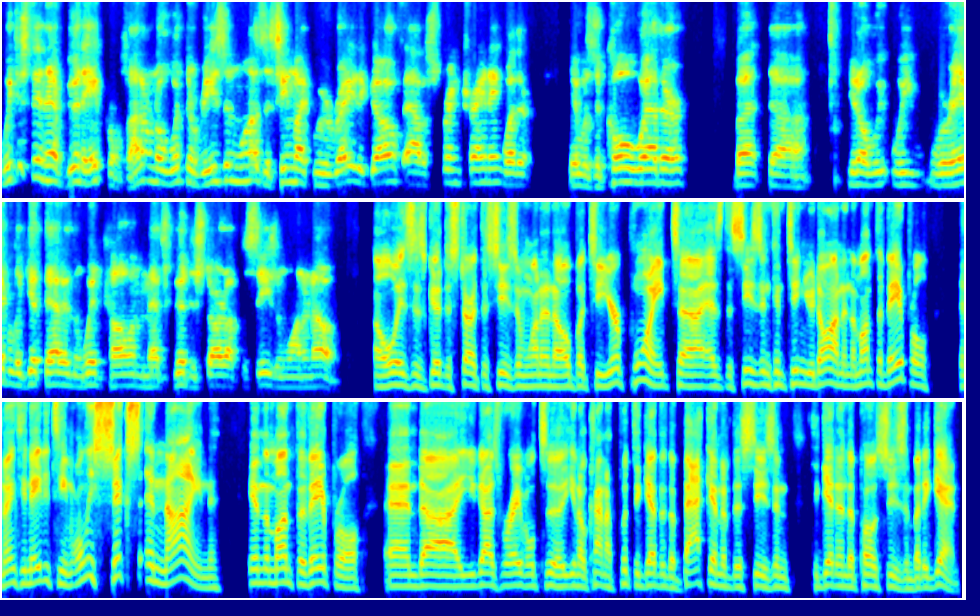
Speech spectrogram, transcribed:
We just didn't have good Aprils. I don't know what the reason was. It seemed like we were ready to go out of spring training, whether it was the cold weather, but uh, you know we we were able to get that in the win column, and that's good to start off the season one and zero. Always is good to start the season one and zero. But to your point, uh, as the season continued on in the month of April, the 1980 team only six and nine in the month of April, and uh, you guys were able to you know kind of put together the back end of this season to get in into postseason. But again.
